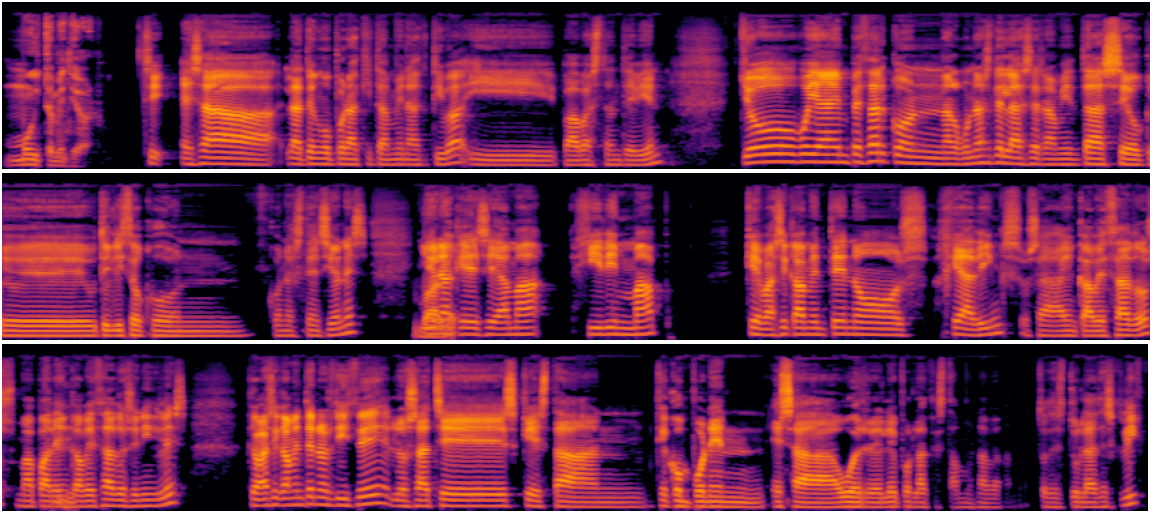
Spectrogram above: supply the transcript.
muy mejor. Sí, esa la tengo por aquí también activa y va bastante bien. Yo voy a empezar con algunas de las herramientas SEO que utilizo con, extensiones. Y una que se llama Hidden Map, que básicamente nos headings, o sea, encabezados, mapa de encabezados en inglés, que básicamente nos dice los Hs que están, que componen esa URL por la que estamos navegando. Entonces tú le haces clic,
